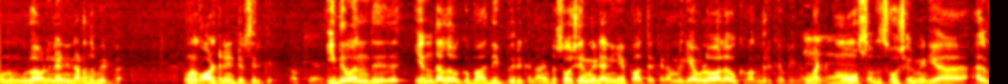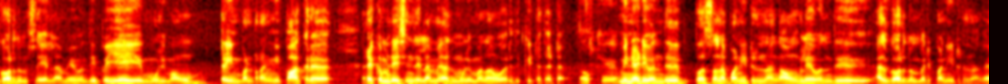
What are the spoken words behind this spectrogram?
ஒன்று உருவாகலைன்னா நீ நடந்து போயிருப்ப. உனக்கு ஆல்டர்னேட்டிவ்ஸ் இருக்குது இது வந்து எந்த அளவுக்கு பாதிப்பு இருக்குன்னா இப்போ சோஷியல் மீடியா நீயே பார்த்துருக்க நம்மளுக்கு எவ்வளோ அளவுக்கு வந்திருக்கு அப்படின்னு but most of the social media அல்காரிதம்ஸ்ல எல்லாமே வந்து இப்போ ஏஐ மூலியமாகவும் ட்ரெயின் பண்ணுறாங்க நீ பார்க்குற ரெக்கமெண்டேஷன்ஸ் எல்லாமே அது மூலியமா தான் வருது கிட்டத்தட்ட. ஓகே முன்னாடி வந்து பர்சனலாக பண்ணிட்டு இருந்தாங்க. அவங்களே வந்து அல்காரிதம் மாதிரி பண்ணிட்டு இருந்தாங்க.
